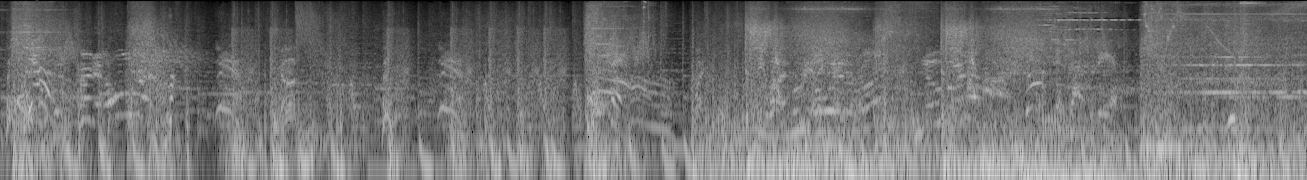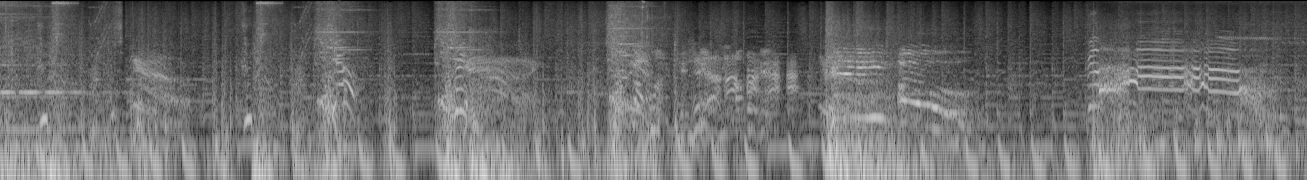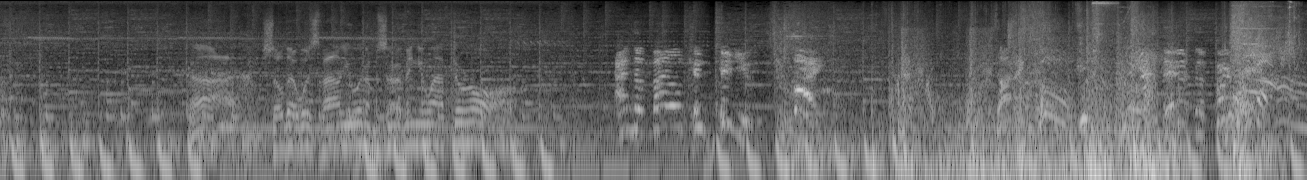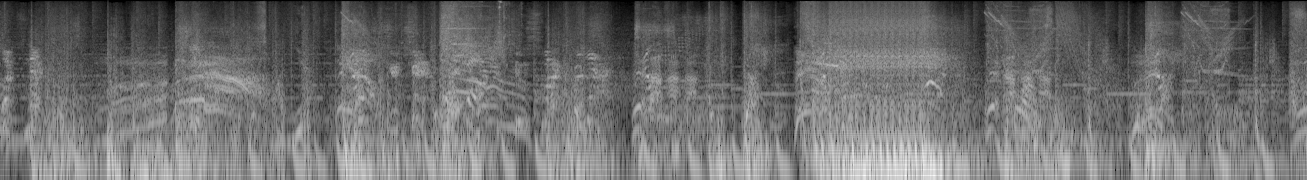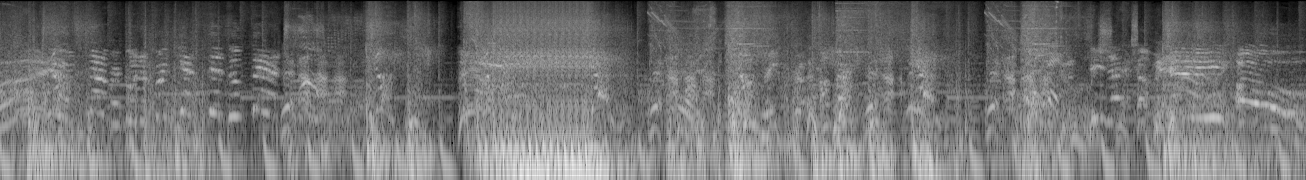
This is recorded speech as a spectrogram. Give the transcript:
K.O. Ah, so there was value in observing you after all. And the battle continues. Fight! Sonic Boom! K.O.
